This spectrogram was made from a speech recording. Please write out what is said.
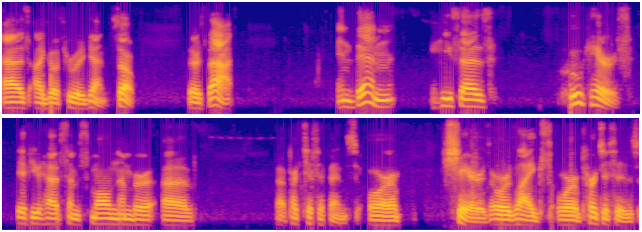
as I go through it again. So there's that. And then he says, Who cares if you have some small number of uh, participants or shares or likes or purchases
